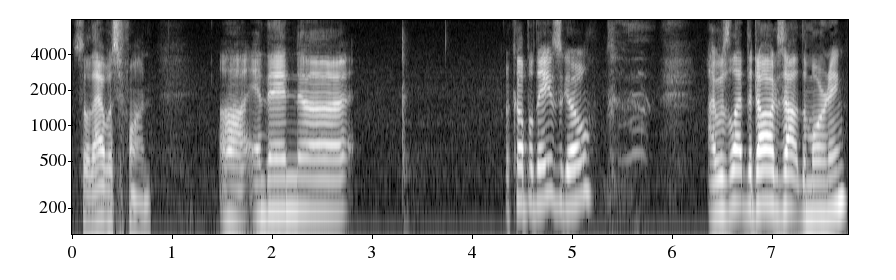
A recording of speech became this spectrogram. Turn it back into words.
so that was fun. Uh, and then uh, a couple days ago, I was letting the dogs out in the morning,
